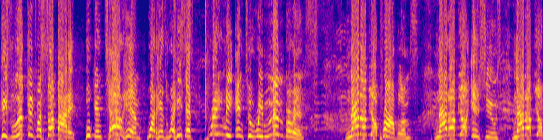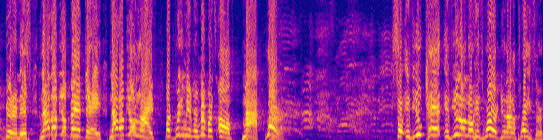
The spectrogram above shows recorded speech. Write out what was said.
He's looking for somebody who can tell him what his word. He says, "Bring me into remembrance, not of your problems, not of your issues, not of your bitterness, not of your bad day, not of your life, but bring me in remembrance of my word." So if you can't, if you don't know his word, you're not a praiser.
